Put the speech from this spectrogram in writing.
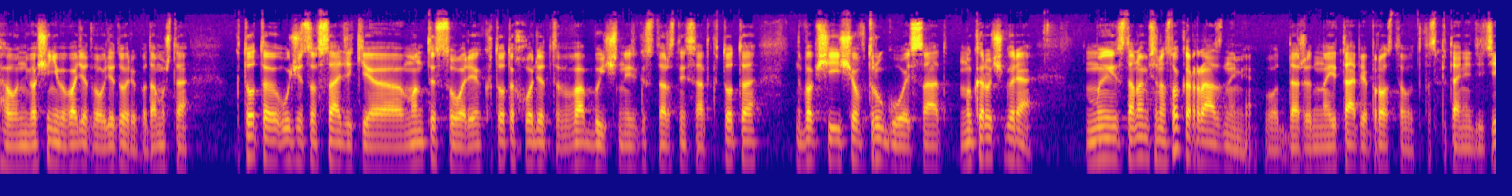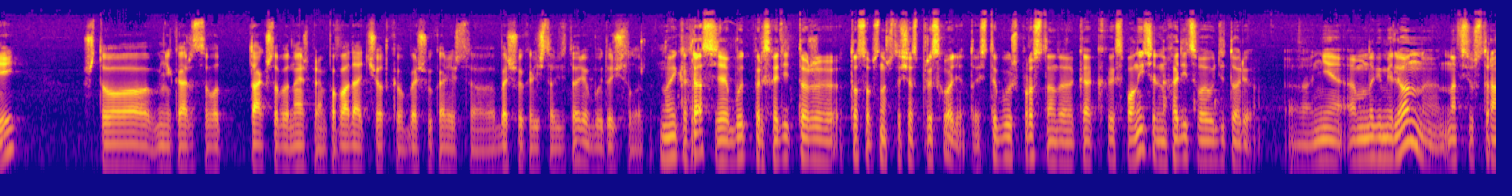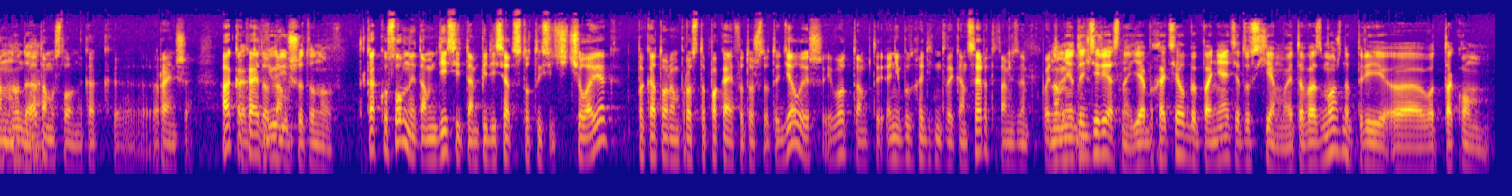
он вообще не попадет в аудиторию, потому что кто-то учится в садике э, Монтессори, кто-то ходит в обычный государственный сад, кто-то вообще еще в другой сад. Ну, короче говоря, мы становимся настолько разными, вот даже на этапе просто вот воспитания детей, что, мне кажется, вот так, чтобы, знаешь, прям попадать четко в большое количество, большое количество аудитории, будет очень сложно. Ну и как раз будет происходить тоже то, собственно, что сейчас происходит. То есть ты будешь просто как исполнитель находить свою аудиторию. Э, не многомиллионную на всю страну, ну, да. да, там условно, как э, раньше, а как какая-то Юрий там... Шатунов. Как условно, там 10, там 50, 100 тысяч человек, по которым просто по кайфу то, что ты делаешь, и вот там ты, они будут ходить на твои концерты, там, не знаю, Но мне это интересно, я бы хотел бы понять эту схему. Это возможно при э, вот таком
